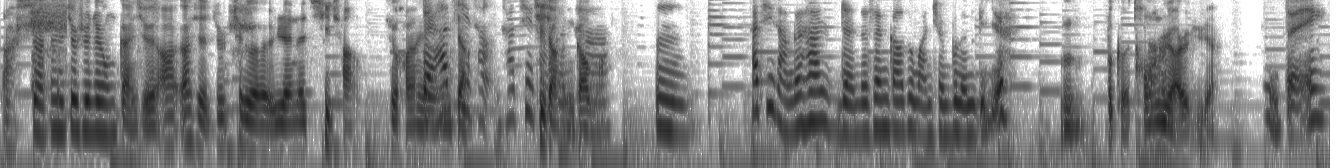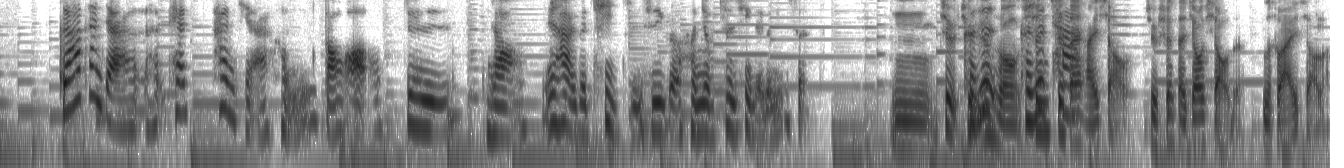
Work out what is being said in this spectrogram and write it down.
啊，是啊，但是就是那种感觉啊，而且就是这个人的气场就好像对他气场，他气场气场很高嘛。嗯，他气场跟他人的身高是完全不能比的，嗯，不可同日而语啊。嗯，对，可是他看起来很看看起来很高傲，就是你知道，因为他有一个气质，是一个很有自信的一个女生。嗯，就就是那种身身材矮小，就身材娇小的，不能说矮小了，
